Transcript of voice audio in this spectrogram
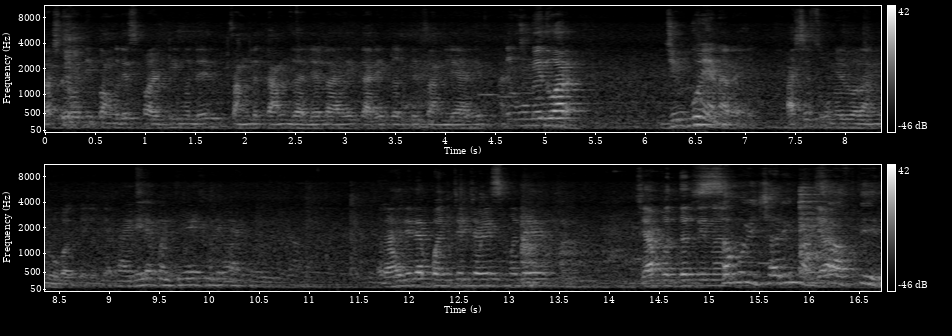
राष्ट्रवादी काँग्रेस पार्टीमध्ये चांगलं काम झालेलं आहे कार्यकर्ते चांगले आहेत आणि उमेदवार जिंकून येणार आहे असेच उमेदवार आम्ही उभा केलेले आहेत. राहिलेल्या पंचेचाळीसमध्ये ज्या पद्धतीनं समविचारी माणसं असतील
